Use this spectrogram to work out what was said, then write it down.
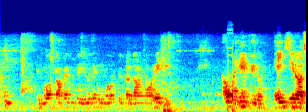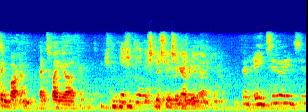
Okay? Most often they using, most people don't know eighty. Oh my Eight god. zero. Eight zero also important. That is for your HTML. HTTP. Then eight zero eight zero.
